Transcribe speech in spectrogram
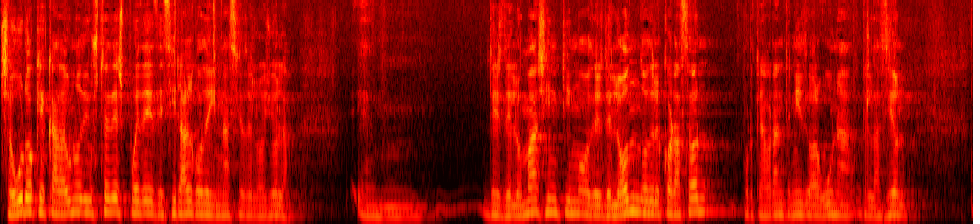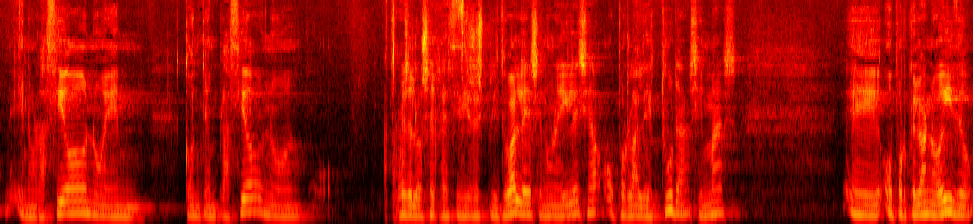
Seguro que cada uno de ustedes puede decir algo de Ignacio de Loyola, em, desde lo más íntimo, desde lo hondo del corazón, porque habrán tenido alguna relación en oración o en contemplación o a través de los ejercicios espirituales en una iglesia o por la lectura, sin más, eh, o porque lo han oído,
